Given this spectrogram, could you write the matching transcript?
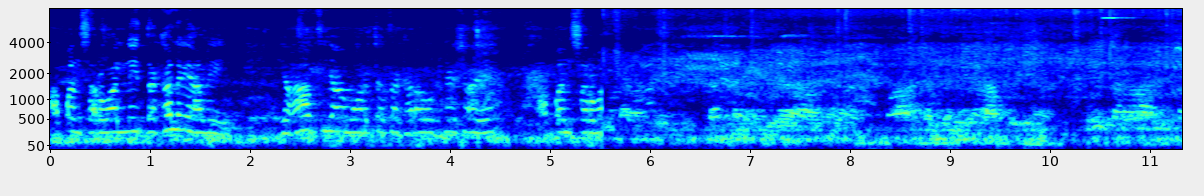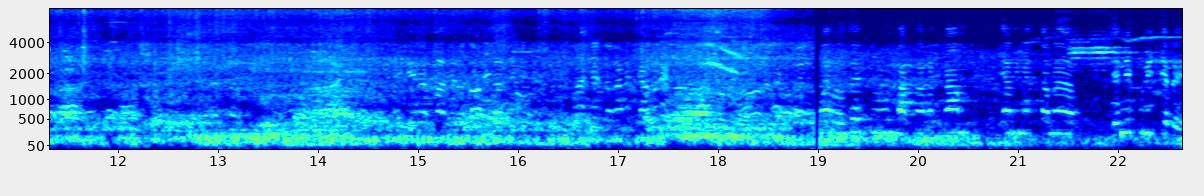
आपण सर्वांनी दखल घ्यावी. हाच या मोर्चाचा खरा उद्देश आहे. आपण सर्व हृदय पिळून लागणारं काम या निमित्तानं ज्यांनी कुणी केलंय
